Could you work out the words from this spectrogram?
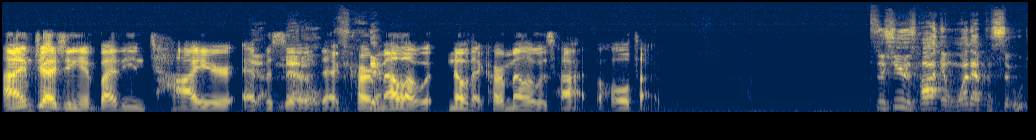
I'm judging it by the entire episode Meadow. that Yeah. Carmela wa no, that Carmela was hot the whole time. So she was hot in one episode.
